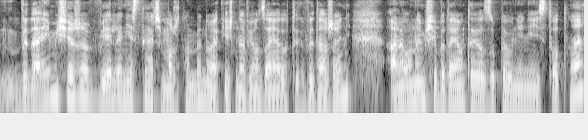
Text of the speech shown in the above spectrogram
Wydaje mi się, że wiele nie straci. Może tam będą jakieś nawiązania do tych wydarzeń, ale one mi się wydają teraz zupełnie nieistotne,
